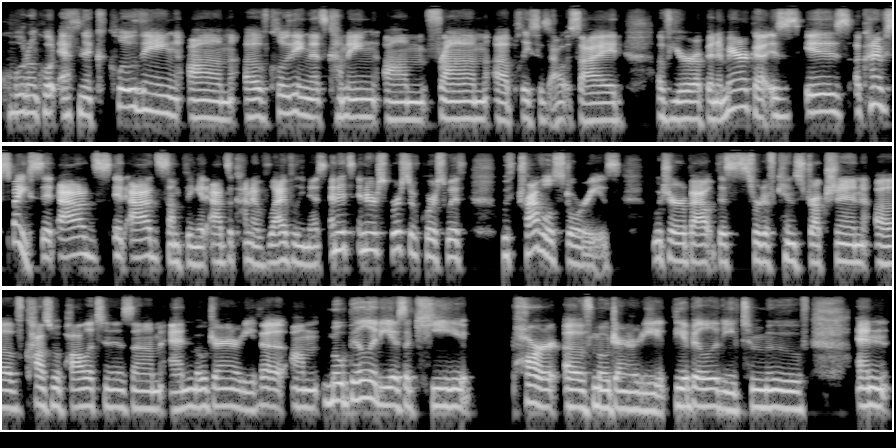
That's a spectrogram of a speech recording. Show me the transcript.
quote unquote ethnic clothing, um, of clothing that's coming um, from uh, places outside of Europe and America is is a kind of spice. It adds it adds something. It adds a kind of liveliness, and it's interspersed, of course, with with travel stories, which are about this sort of construction of cosmopolitanism and modernity. The um, mobility is a key part of modernity, the ability to move. And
